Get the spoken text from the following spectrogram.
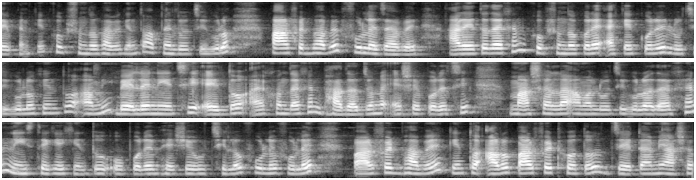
দেখবেন কি খুব সুন্দরভাবে কিন্তু আপনার লুচিগুলো পারফেক্টভাবে ফুলে যাবে। আর এই তো দেখেন, খুব সুন্দর করে এক এক করে লুচিগুলো কিন্তু আমি বেলে নিয়েছি। এই তো এখন দেখেন, ভাজার জন্য এসে পড়েছি। মাসাল্লাহ আমার লুচিগুলো দেখেন, নিচ থেকে কিন্তু উপরে ভেসে উঠছিল, ফুলে ফুলে। পারফেক্টভাবে কিন্তু আরও পারফেক্ট হতো যেটা আমি আশা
